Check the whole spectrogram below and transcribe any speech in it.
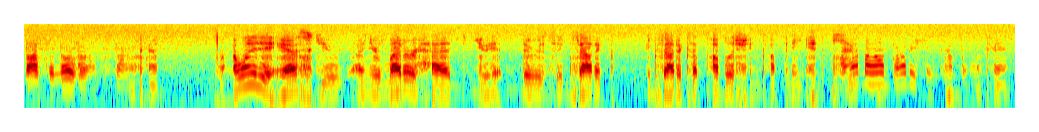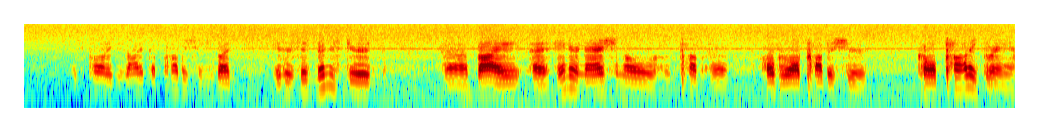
Bossa Nova style. Okay. I wanted to ask you on your letterhead. You hit, there was Exotic Exotica Publishing Company in. I have my own publishing company. Okay. It's called Exotica Publishing, but it is administered uh, by an international pub, uh, overall publisher called Polygram.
